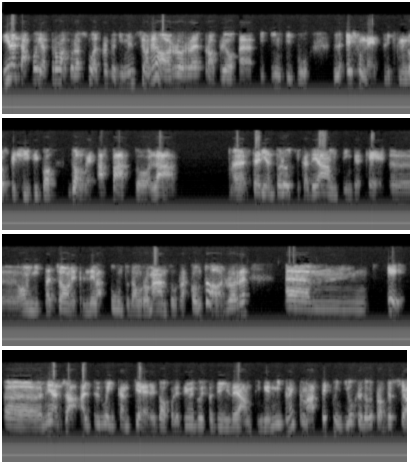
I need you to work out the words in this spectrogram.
in realtà poi ha trovato la sua propria dimensione horror proprio eh, in tv e su Netflix nello specifico, dove ha fatto la eh, serie antologica The Haunting che eh, ogni stagione prendeva spunto da un romanzo, un racconto horror ehm, e eh, ne ha già altre due in cantiere dopo le prime due stagioni di The Haunting e Midnight Mass e quindi io credo che proprio sia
